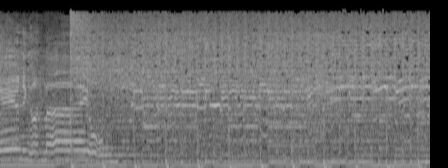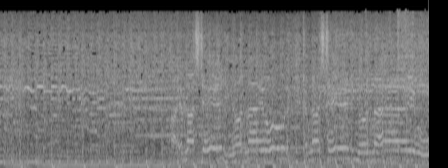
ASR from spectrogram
standing on my own. I am not standing on my own. I'm not standing on my own.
